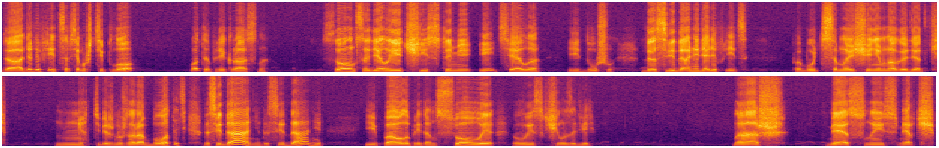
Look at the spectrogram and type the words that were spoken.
Да, дядя Фриц, совсем уж тепло. Вот и прекрасно. Солнце делает чистыми и тело, и душу. До свидания, дядя Фриц. Побудьте со мной еще немного, детки. Нет, тебе же нужно работать. До свидания, до свидания. И Паула, пританцовывая, выскочила за дверь. «Наш местный смерч»,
